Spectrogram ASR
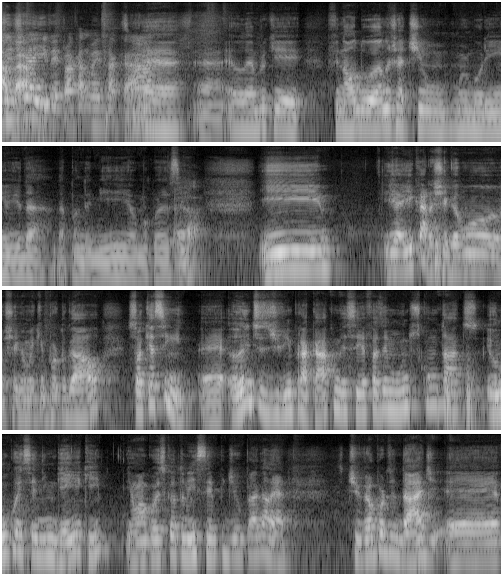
gente, tava. e aí, vem pra cá, não vem pra cá. É, é, eu lembro que no final do ano já tinha um murmurinho aí da, da pandemia, uma coisa assim. É. E, e aí, cara, chegamos, chegamos aqui em Portugal. Só que assim, é, antes de vir pra cá, comecei a fazer muitos contatos. Eu não conhecia ninguém aqui, e é uma coisa que eu também sempre digo pra galera. Tiver oportunidade, é,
